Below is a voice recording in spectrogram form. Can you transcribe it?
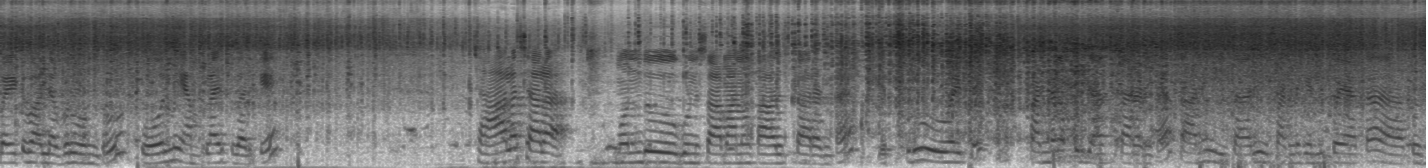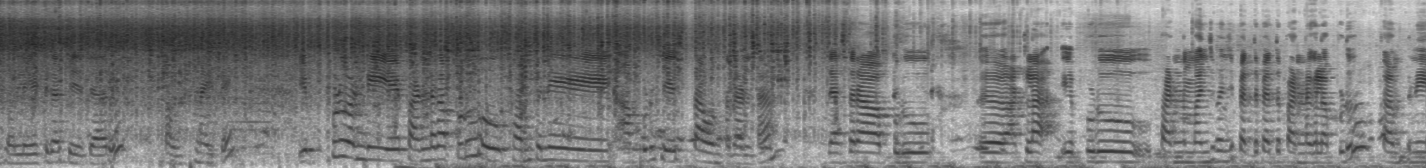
బయట వాళ్ళు ఎవరు ఉండరు. ఓన్లీ ఎంప్లాయీస్ వరకే. చాలా చాలా మందు గుండు సామాను కాలుస్తారంట. ఎప్పుడు అయితే పండగప్పుడు చేస్తారంట. కానీ ఈసారి పండగ వెళ్ళిపోయాక కొంచెం లేట్గా చేశారు. ఫంక్షన్ అయితే ఎప్పుడు అండి? ఏ పండగప్పుడు కంపెనీ అప్పుడు చేస్తూ ఉంటుందంట. దసరా అప్పుడు అట్లా ఎప్పుడు పండ మంచి మంచి పెద్ద పెద్ద పండగలప్పుడు కంపెనీకి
